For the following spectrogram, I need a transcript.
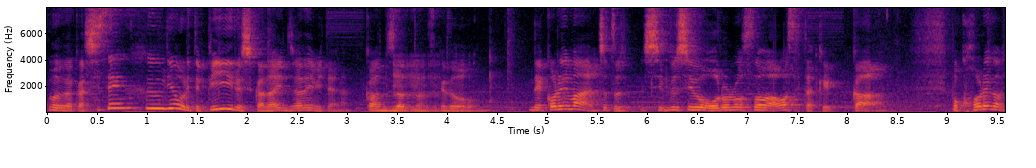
もうなんか四川風料理ってビールしかないんじゃねみたいな感じだったんですけど、でこれまあちょっと渋々オロロソを合わせた結果もうこれが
